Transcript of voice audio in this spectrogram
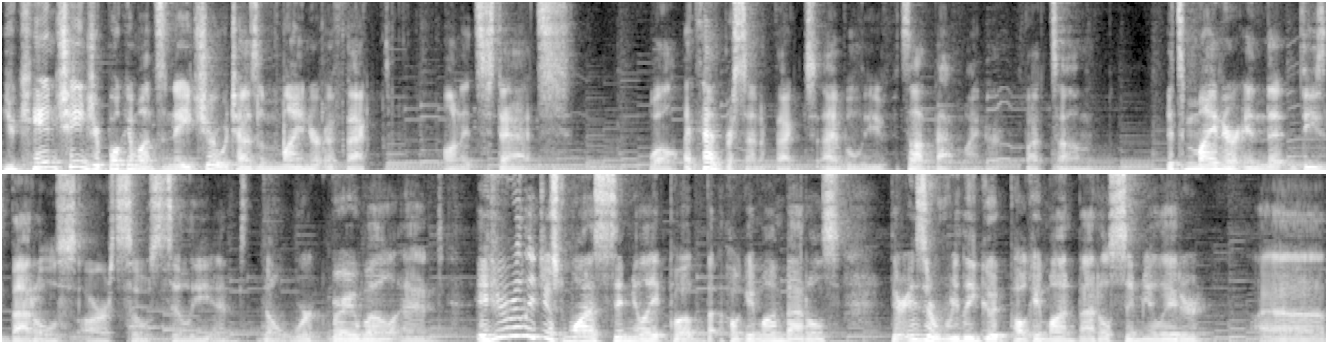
you can change your Pokemon's nature, which has a minor effect on its stats. Well, a 10% effect, I believe. It's not that minor, but um, it's minor in that these battles are so silly and don't work very well, and if you really just want to simulate po Pokemon battles, there is a really good Pokemon battle simulator. Uh,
